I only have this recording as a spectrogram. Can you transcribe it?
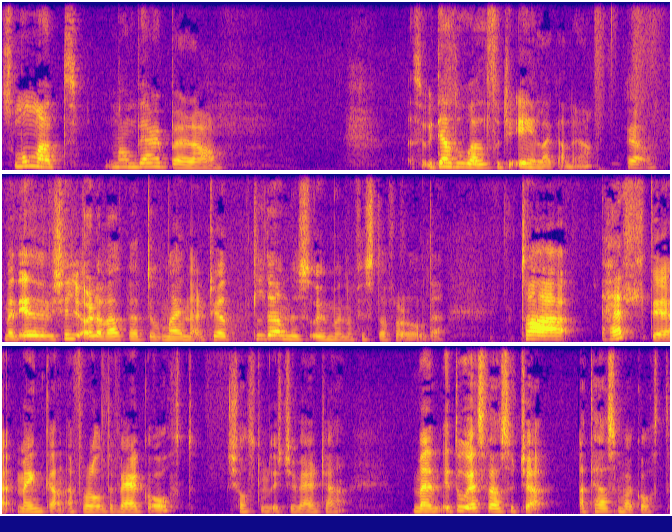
som om at man var bare, altså i det du var så ikke enleggende, ja. Ja, men är vi skulle alla vara på att du mener, til at til dømes og med munnen første forholdet, Ta helt det mänkan att forholdet var godt, selv om det ikke var det. Men jeg tror jeg svarer så ikke att det som var gott,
